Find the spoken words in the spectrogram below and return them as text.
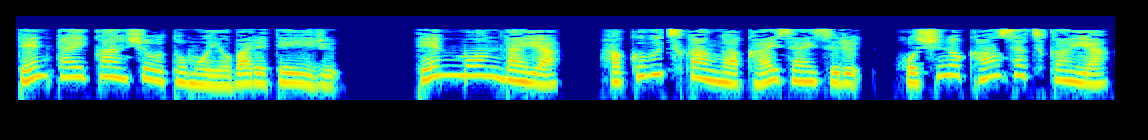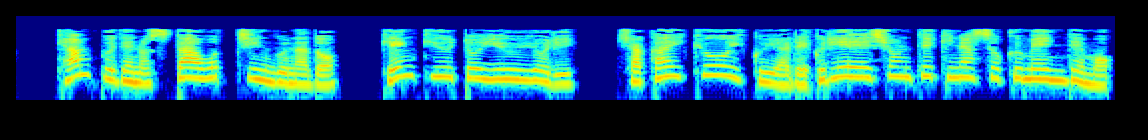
天体観賞とも呼ばれている。天文台や博物館が開催する星の観察会やキャンプでのスターウォッチングなど研究というより社会教育やレクリエーション的な側面でも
